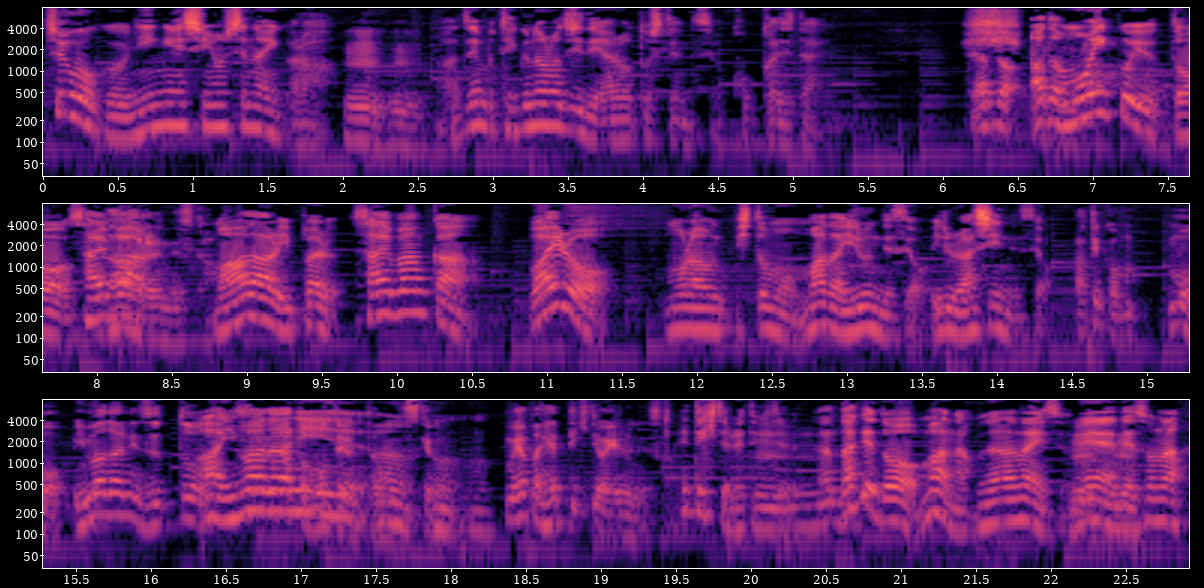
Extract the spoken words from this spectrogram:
中国人間信用してないから、うんうん。あ全部テクノロジーでやろうとしてるんですよ、国家自体。であと、あともう一個言うと、裁まだある判、んですか？まだある、いっぱいある。裁判官、賄賂をもらう人もまだいるんですよ。いるらしいんですよ。あ、てか、もう、未だにずっと、あ、未だに思ってたんですけど、もうんうんうんうやっぱ減ってきてはいるんですか？減ってきてる、減ってきてうんる。だけど、まあ、なくならないですよね。うんうんで、そんな、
